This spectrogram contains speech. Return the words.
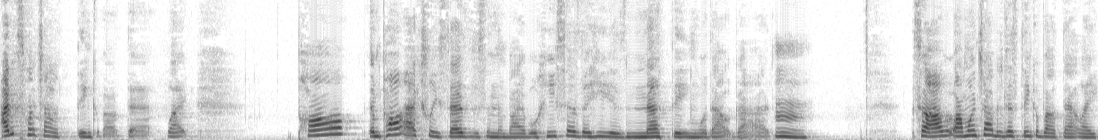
I just want y'all to think about that. Like Paul, and Paul actually says this in the Bible. He says that he is nothing without God. Mm. So I, I want y'all to just think about that. Like,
